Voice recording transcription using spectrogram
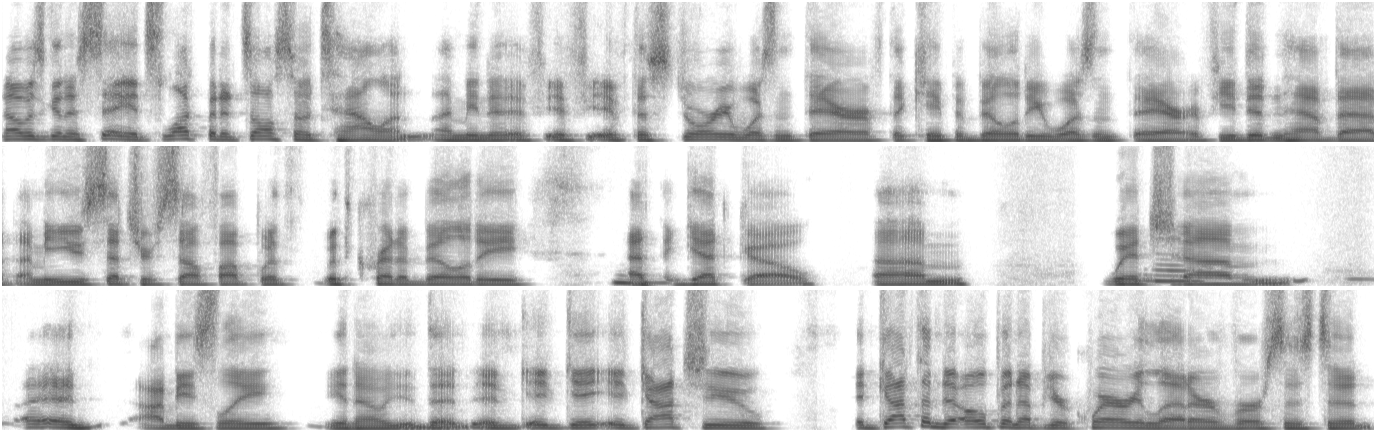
I was going to say it's luck, but it's also talent. I mean, if if if the story wasn't there, if the capability wasn't there, if you didn't have that, I mean, you set yourself up with with credibility at the get go, um, which um, obviously you know it, it it it got you it got them to open up your query letter versus to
